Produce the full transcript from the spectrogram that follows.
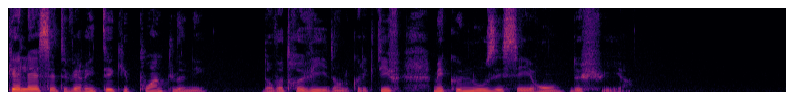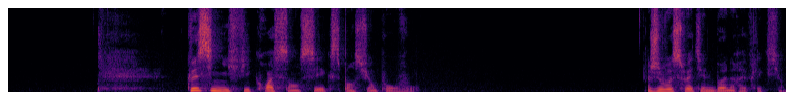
Quelle est cette vérité qui pointe le nez dans votre vie et dans le collectif, mais que nous essayerons de fuir? Que signifie croissance et expansion pour vous? Je vous souhaite une bonne réflexion.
